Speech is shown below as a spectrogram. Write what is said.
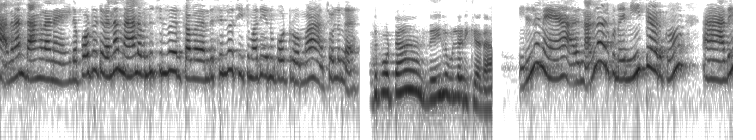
அதெல்லாம் தாங்கலானே. இத போட்டுட்டு வேணா மேல வந்து சில்வர் கவர் அந்த சில்வர் சீட் மாதிரி என்ன போட்டுருவோமா சொல்லுங்க அது போட்டா வெயில் உள்ளடிக்காதா இல்லனே அது நல்லா இருக்கும் நீட்டா இருக்கும் ஆ, அதே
